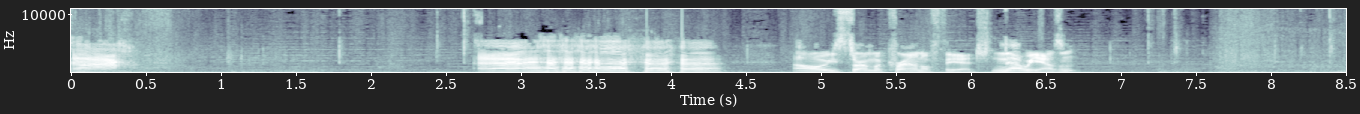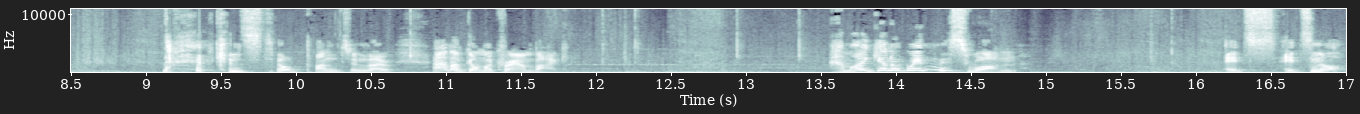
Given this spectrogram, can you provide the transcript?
Ah. oh, he's throwing my crown off the edge. No, he hasn't. I can still punch him, though. And I've got my crown back. Am I going to win this one? It's it's not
